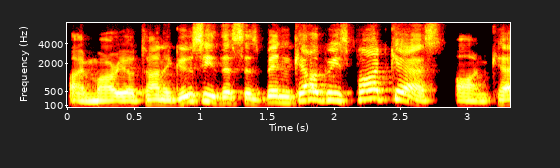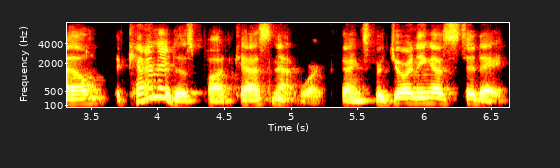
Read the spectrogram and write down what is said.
I'm Mario Toneguzzi. This has been Calgary's podcast on Cal- Canada's Podcast Network. Thanks for joining us today.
